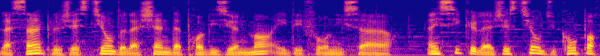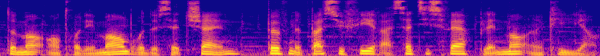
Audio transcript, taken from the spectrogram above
La simple gestion de la chaîne d'approvisionnement et des fournisseurs, ainsi que la gestion du comportement entre les membres de cette chaîne, peuvent ne pas suffire à satisfaire pleinement un client.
